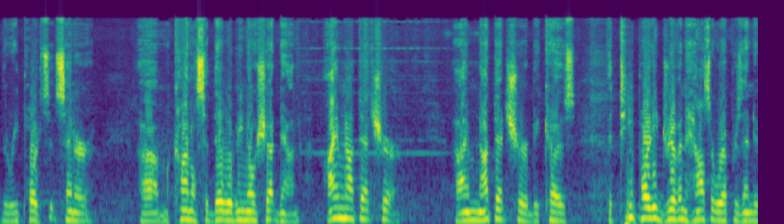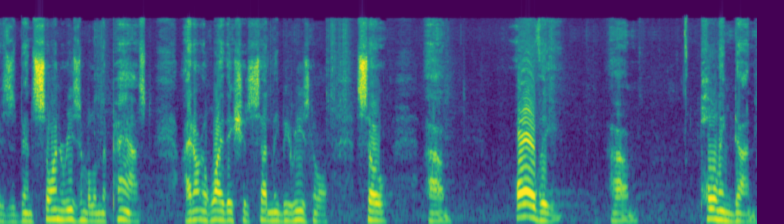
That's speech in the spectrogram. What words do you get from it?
the reports that Senator um, McConnell said there will be no shutdown. I'm not that sure. I'm not that sure because the Tea Party driven House of Representatives has been so unreasonable in the past. I don't know why they should suddenly be reasonable. So um, all the um, polling done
